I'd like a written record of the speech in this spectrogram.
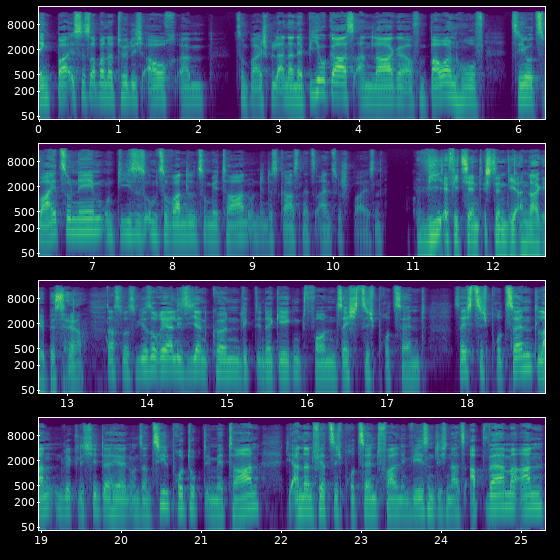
Denkbar ist es aber natürlich auch ähm, zum Beispiel an einer Biogasanlage auf dem Bauernhof, CO2 zu nehmen und dieses umzuwandeln zu Methan und in das Gasnetz einzuspeisen. Wie effizient ist denn die Anlage bisher? Das, was wir so realisieren können, liegt in der Gegend von 60 Prozent. 60 Prozent landen wirklich hinterher in unserem Zielprodukt im Methan. Die anderen 40 Prozent fallen im Wesentlichen als Abwärme an,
